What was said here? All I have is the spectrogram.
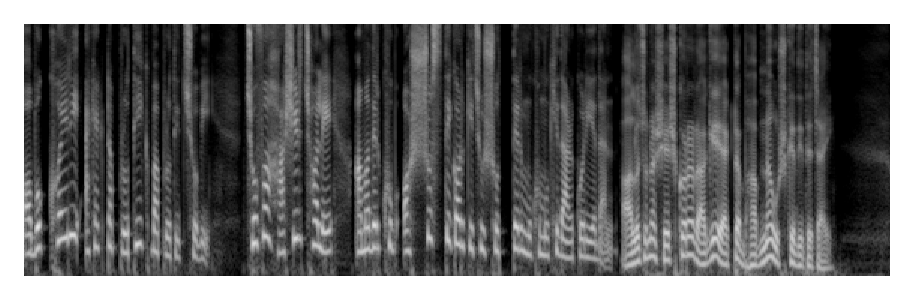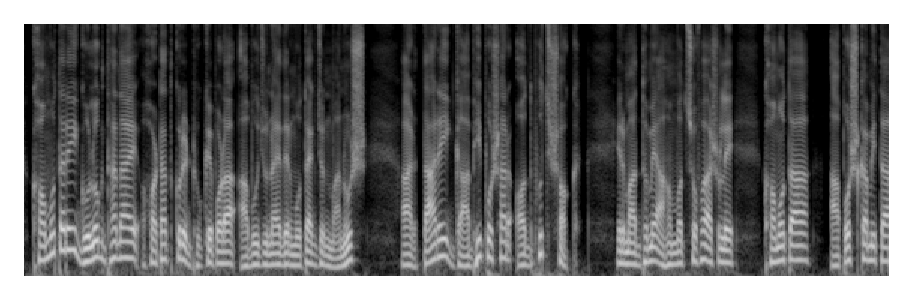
অবক্ষয়েরই এক একটা প্রতীক বা প্রতিচ্ছবি। ছোফা হাসির ছলে আমাদের খুব অস্বস্তিকর কিছু সত্যের মুখোমুখি দাঁড় করিয়ে দেন। আলোচনা শেষ করার আগে একটা ভাবনা উস্কে দিতে চাই। ক্ষমতার এই গোলকধাঁধায় হঠাৎ করে ঢুকে পড়া আবু জুনায়েদের মতো একজন মানুষ আর তার এই গাভী পোষার অদ্ভুত শখ এর মাধ্যমে আহম্মদ সোফা আসলে ক্ষমতা আপোষকামিতা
